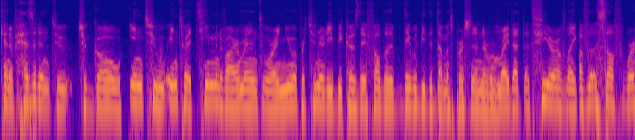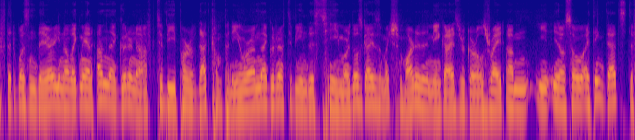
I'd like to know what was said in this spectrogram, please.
kind of hesitant to to go into into a team environment or a new opportunity because they felt that they would be the dumbest person in the room, right? That that fear of like of the self worth that wasn't there. You know, like man, I'm not good enough to be part of that company, or I'm not good enough to be in this team, or those guys are much smarter than me, guys or girls, right? Um, you, you know, so I think that's the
